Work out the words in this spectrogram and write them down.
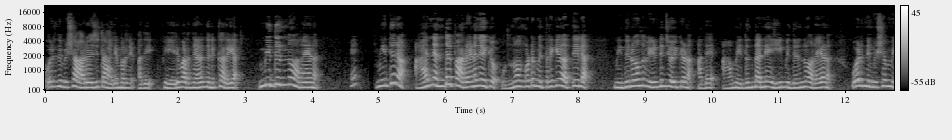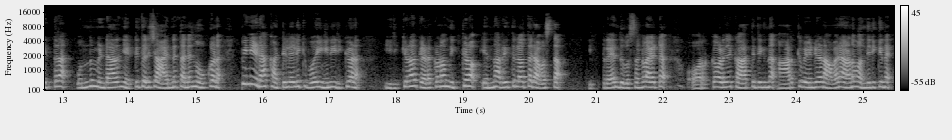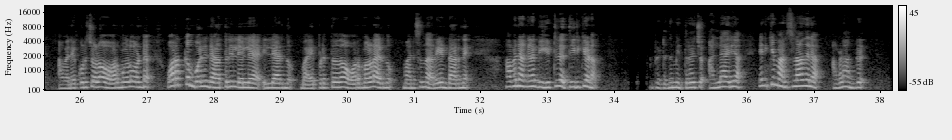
ഒരു നിമിഷം ആലോചിച്ചിട്ട് ആര്യം പറഞ്ഞു. അതെ പേര് പറഞ്ഞാലും നിനക്കറിയാം. മിഥുൻ എന്ന് പറയണം. ഏ മിഥുന? ആൻ എന്താ പറയണെന്ന് ചോദിക്കോ. ഒന്നും അങ്ങോട്ട് മിത്രയ്ക്ക് കത്തിയില്ല. മിഥുനോന്ന് വീണ്ടും ചോദിക്കണം. അതെ ആ മിഥുൻ തന്നെ ഈ മിഥുൻ എന്ന് പറയണം. ഒരു നിമിഷം മിത്ര ഒന്നും മിണ്ടാതെ ഞെട്ടിത്തെറിച്ച് ആരിനെ തന്നെ നോക്കുകയാണ് പിന്നീട് ആ കട്ടിലേക്ക് പോയി ഇങ്ങനെ ഇരിക്കുകയാണ് ഇരിക്കണോ കിടക്കണോ നിൽക്കണോ എന്നറിയത്തില്ലാത്തൊരവസ്ഥ. ഇത്രയും ദിവസങ്ങളായിട്ട് ഉറക്കമളഞ്ഞ് കാത്തിരിക്കുന്ന ആർക്ക് വേണ്ടിയാണ് അവനാണ് വന്നിരിക്കുന്നത്? അവനെക്കുറിച്ചുള്ള ഓർമ്മകളും ഉണ്ട് ഉറക്കം പോലും രാത്രിയിലല്ല ഇല്ലായിരുന്നു. ഭയപ്പെടുത്തുന്ന ഓർമ്മകളായിരുന്നു മനസ്സ് നിറയുണ്ടായിരുന്നേ. അവൻ അങ്ങനെ വീട്ടിലെത്തിയിരിക്കണം. പെട്ടെന്ന് മിത്ര വെച്ചു അല്ല ആര്യ എനിക്ക് മനസ്സിലാകുന്നില്ല അവൾ അങ്കിൾ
